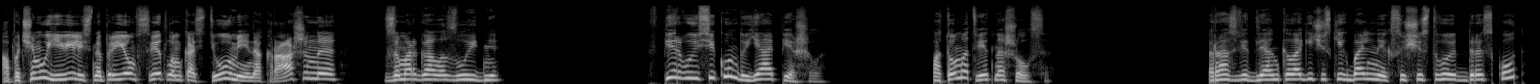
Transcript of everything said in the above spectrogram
«А почему явились на прием в светлом костюме и накрашенная?» — заморгала злыдня. В первую секунду я опешила. Потом ответ нашелся. «Разве для онкологических больных существует дресс-код?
